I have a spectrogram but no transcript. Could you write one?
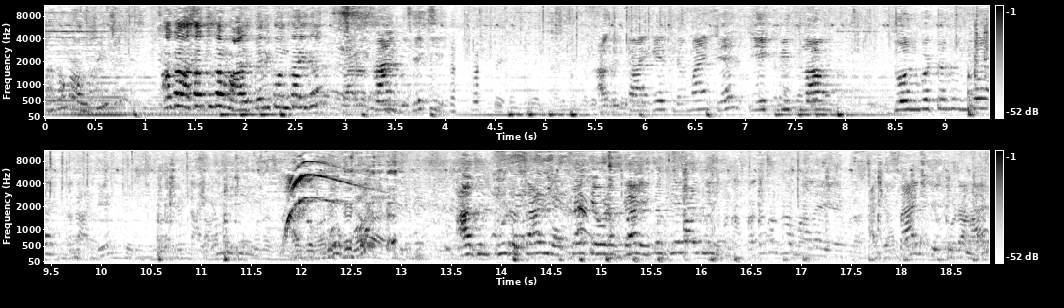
अगं मावशी अगं असा तुझा मालकरी कोणता आहे गं? सांगू दे की अगं काय घेतलं माहितीये एकवीस लाव दोन बटन अजून पुढं सांगायचं तेवढं गाडी कसली लागली अगं सांगते पुढं हाय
